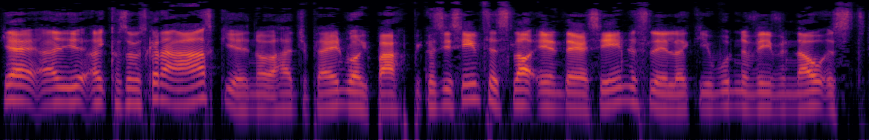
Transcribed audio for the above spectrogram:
Yeah, because I, I, was going to ask you, you know, had you played right back because you seem to slot in there seamlessly, like you wouldn't have even noticed.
